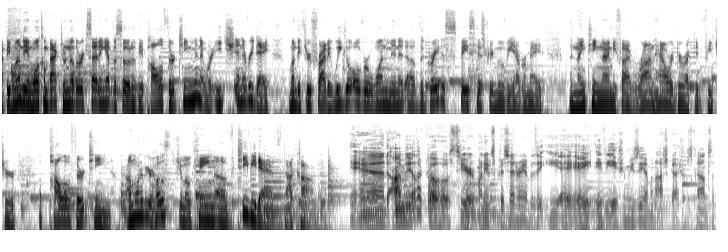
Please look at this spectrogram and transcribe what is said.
Happy Monday, and welcome back to another exciting episode of the Apollo 13 Minute, where each and every day, Monday through Friday, we go over one minute of the greatest space history movie ever made, the 1995 Ron Howard directed feature, Apollo 13. I'm one of your hosts, Jim O'Kane of TVDads.com. And I'm the other co host here. My name is Chris Henry. I'm at the EAA Aviation Museum in Oshkosh, Wisconsin.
